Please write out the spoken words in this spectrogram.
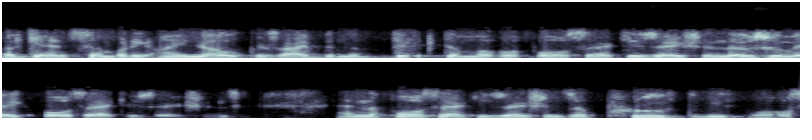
against somebody I know because I've been the victim of a false accusation. Those who make false accusations and the false accusations are proved to be false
